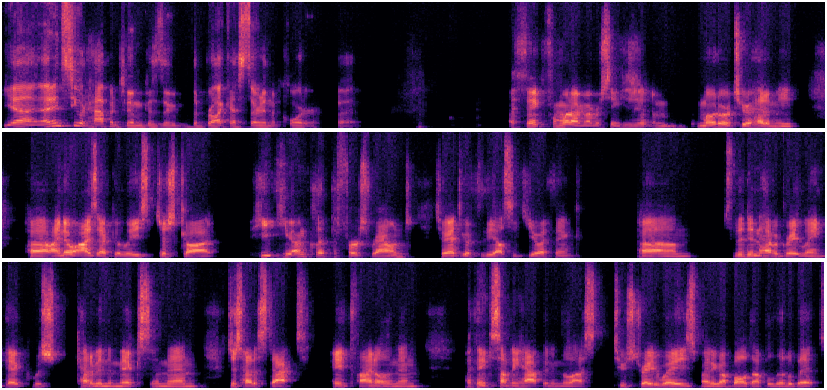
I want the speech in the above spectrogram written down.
Yeah, and I didn't see what happened to him because the, the broadcast started in the quarter, but I think from what I remember seeing, he's a moto or two ahead of me. Uh, I know Isaac at least just got he he unclipped the first round, so he had to go through the LCQ, I think. Um, so they didn't have a great lane pick, was kind of in the mix, and then just had a stacked eighth final. And then I think something happened in the last two straightaways, might have got balled up a little bit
